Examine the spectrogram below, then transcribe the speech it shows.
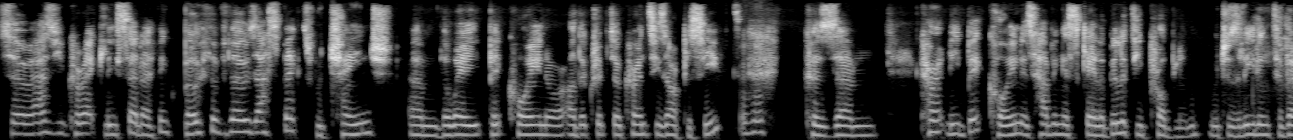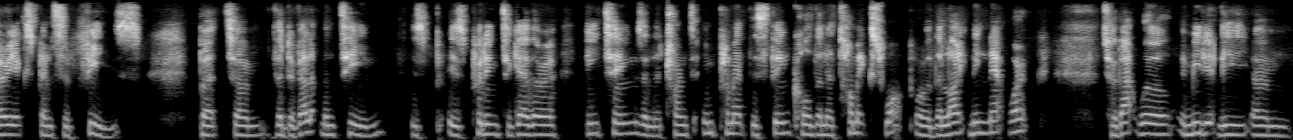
So, as you correctly said, I think both of those aspects would change um, the way Bitcoin or other cryptocurrencies are perceived. Because mm-hmm. um, currently, Bitcoin is having a scalability problem, which is leading to very expensive fees. But um, the development team is is putting together meetings and they're trying to implement this thing called an atomic swap or the Lightning Network. So that will immediately um,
